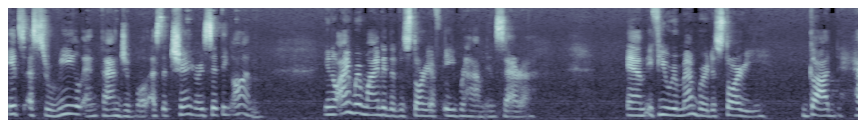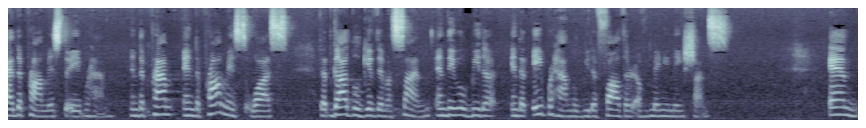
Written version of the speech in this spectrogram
It's as real and tangible as the chair you're sitting on. You know, I'm reminded of the story of Abraham and Sarah. And if you remember the story, God had the promise to Abraham. And the, prom- and the promise was that God will give them a son, and they will be the and that Abraham will be the father of many nations. And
